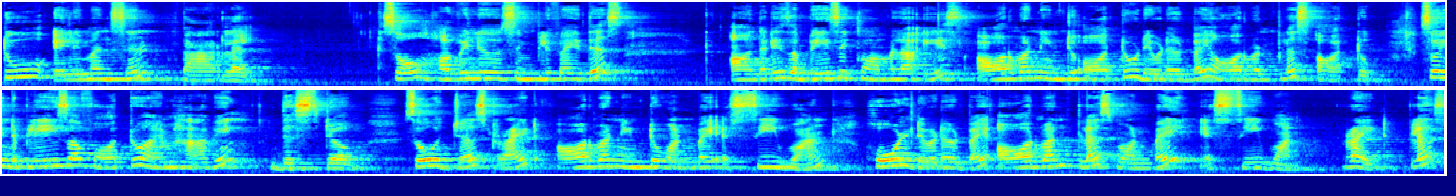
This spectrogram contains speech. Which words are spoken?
two elements in parallel. So how will you simplify this uh, that is the basic formula is R1 into R2 divided by R1 plus R2. So in the place of R2 I am having this term. So just write R1 into 1 by SC1 whole divided by R1 plus 1 by SC1 right plus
